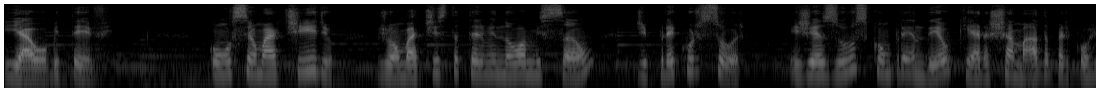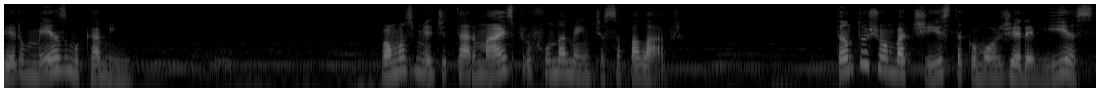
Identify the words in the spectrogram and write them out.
e a obteve. Com o seu martírio, João Batista terminou a missão de precursor e Jesus compreendeu que era chamado a percorrer o mesmo caminho. Vamos meditar mais profundamente essa palavra. Tanto João Batista como Jeremias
